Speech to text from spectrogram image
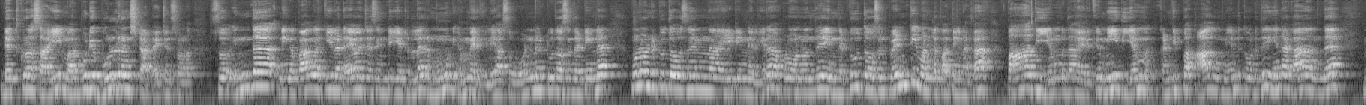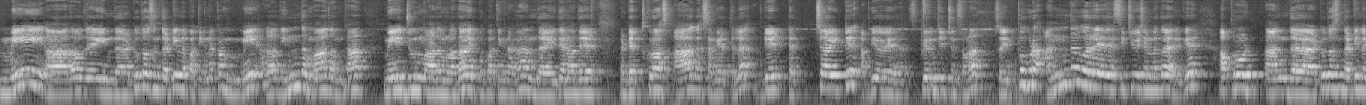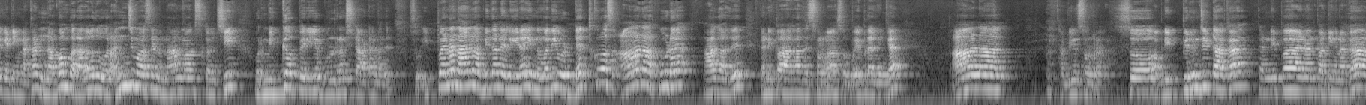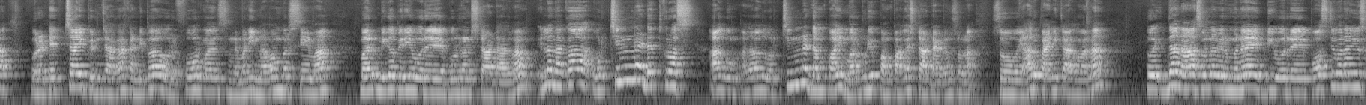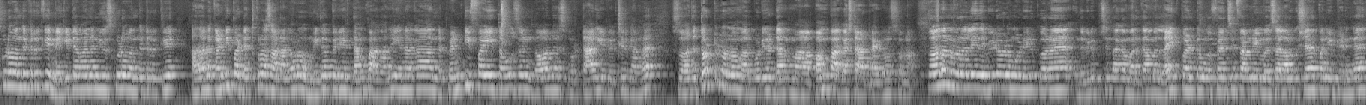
டெத் கிராஸ் ஆகி மறுபடியும் புல் ரன் ஸ்டார்ட் ஆயிடுச்சுன்னு சொல்லலாம். ஸோ இந்த நீங்கள் பார்க்கலாம் கீழே டைவர்ஜஸ் இண்டிகேட்டரில் மூணு எம் இருக்கு இல்லையா? ஸோ ஒன்று டூ தௌசண்ட் தேர்ட்டீனில் ஒன்று வந்து டூ தௌசண்ட் எயிட்டீன் நினைக்கிறேன். அப்புறம் ஒன்று வந்து இந்த டூ தௌசண்ட் டுவெண்ட்டி ஒன்ல பார்த்தீங்கன்னாக்கா பாதி எம் தான் இருக்குது மீதி எம் கண்டிப்பாக ஆகும் என்று தோணுது. ஏன்னாக்கா அந்த மே அதாவது இந்த டூ தௌசண்ட் தேர்ட்டீன்ல பார்த்தீங்கன்னாக்கா மே அதாவது இந்த மாதம் தான் மே ஜூன் மாதம்ல தான் இப்போ பார்த்தீங்கன்னாக்கா அந்த இது என்னது டெத் கிராஸ் ஆக சமயத்தில் அப்படியே டச் ஆகிட்டு அப்படியே பிரிஞ்சிச்சுன்னு சொன்னால் ஸோ இப்போ கூட அந்த ஒரு சுச்சுவேஷனில் தான் இருக்குது அப்புறம் அந்த டூ தௌசண்ட் தேர்ட்டீனில் கேட்டிங்கனாக்கா நவம்பர் அதாவது ஒரு அஞ்சு மாதம் இல்லை நாலு மாதம் கழிச்சு ஒரு மிகப்பெரிய புல் ரன் ஸ்டார்ட் ஆனது. ஸோ இப்போ என்ன நானும் அப்படி தான் எழுகிறேன் இந்த மாதிரி ஒரு டெத் கிராஸ் ஆனால் கூட ஆகாது. கண்டிப்பாக ஆகாது சொல்லலாம். ஸோ பயப்படாதீங்க. ஆனால் அப்படின்னு சொல்கிறேன் ஸோ அப்படி பிரிஞ்சிட்டாக்கா கண்டிப்பாக என்னன்னு பார்த்தீங்கன்னாக்கா ஒரு டச்சாகி பிரிஞ்சாக்கா கண்டிப்பாக ஒரு ஃபோர் மந்த்ஸ் இந்த மாதிரி நவம்பர் சேமாக மறு மிகப்பெரிய ஒரு புல்ரன் ஸ்டார்ட் ஆகலாம். இல்லைனாக்கா ஒரு சின்ன டெத் கிராஸ் ஆகும். அதாவது ஒரு சின்ன டம்ப் ஆகி மறுபடியும் பம்ப் ஆக ஸ்டார்ட் ஆகிடும்னு சொல்லலாம். ஸோ யாரும் பேனிக் ஆக வேணாம். ஸோ இதுதான் நான் சொல்ல விரும்பினேன் இப்படி ஒரு பாசிட்டிவான நியூஸ் கூட வந்துட்டு இருக்கு நெகட்டிவான நியூஸ் கூட வந்துட்டு இருக்கு அதனால கண்டிப்பாக டெத் கிராஸ் ஆனா கூட ஒரு மிகப்பெரிய டம்ப் ஆகாது. ஏன்னாக்கா அந்த டுவெண்ட்டி ஃபைவ் தௌசண்ட் டாலர்ஸ் ஒரு டார்கெட் வச்சிருக்காங்க. ஸோ அதை தொட்டுடணும் மறுபடியும் டம் பம்ப் ஆக ஸ்டார்ட் ஆகிடும் சொல்லலாம். ஸோ அதான் நண்பர்களே இந்த வீடியோட முடிவு போகிறேன் இந்த வீடியோ பிடிச்சிருந்தாங்க மறக்காம லைக் பண்ணிட்டு உங்கள் ஃப்ரெண்ட்ஸ் ஃபேமிலி மெம்பர்ஸ் எல்லாருக்கும் ஷேர் பண்ணி பேனிக்காக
